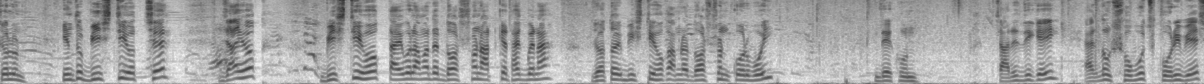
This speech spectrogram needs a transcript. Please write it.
চলুন কিন্তু বৃষ্টি হচ্ছে। যাই হোক, বৃষ্টি হোক, তাই বলে আমাদের দর্শন আটকে থাকবে না। যতই বৃষ্টি হোক, আমরা দর্শন করবই। দেখুন, চারিদিকেই একদম সবুজ পরিবেশ।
